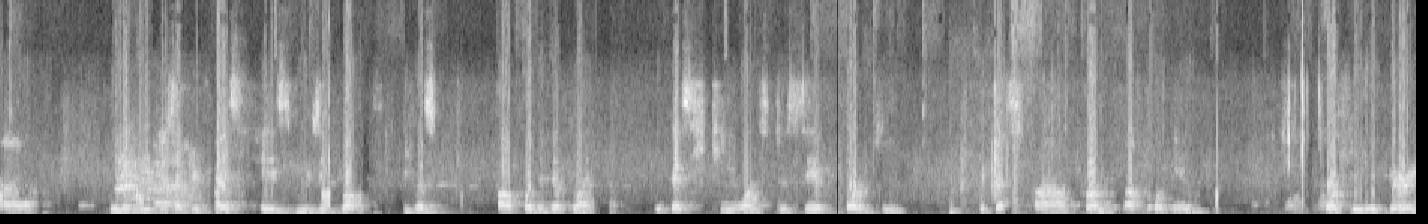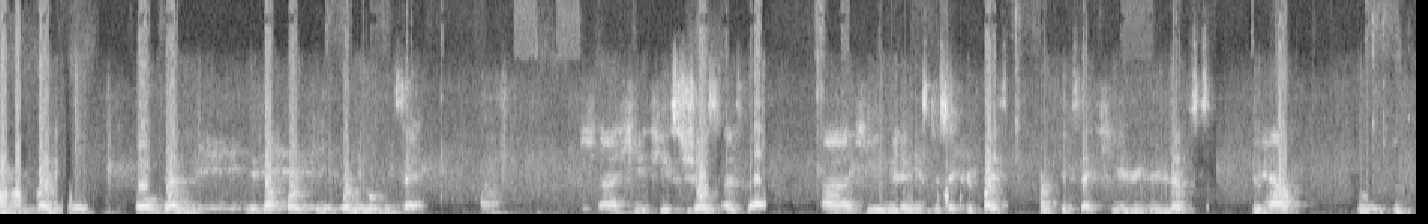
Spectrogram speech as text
uh, willingly to sacrifice his music box because uh, for the loved one, because he wants to save Porky. Because uh, from uh, for him, Porky is very valuable for Bonnie. Without Porky, Bonnie will be sad. Uh, uh, he, he shows us that uh, he willingness to sacrifice some things that he really loves to help to, to,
